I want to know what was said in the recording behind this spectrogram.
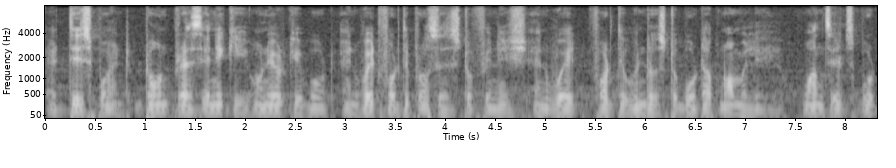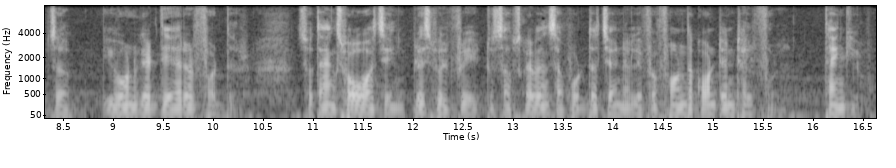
At this point, don't press any key on your keyboard and wait for the process to finish and wait for the Windows to boot up normally. Once it boots up, you won't get the error further. So thanks for watching. Please feel free to subscribe and support the channel if you found the content helpful. Thank you.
